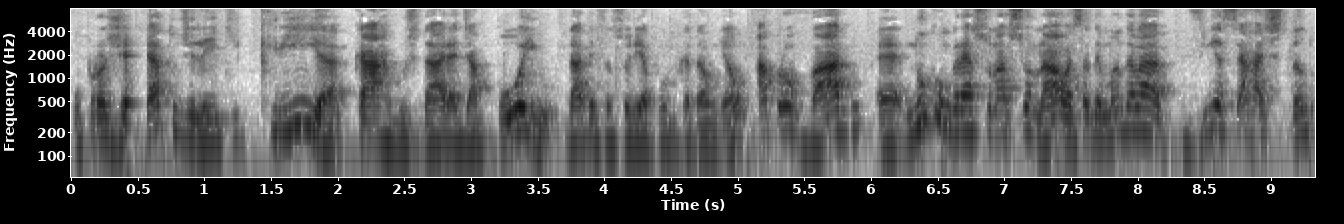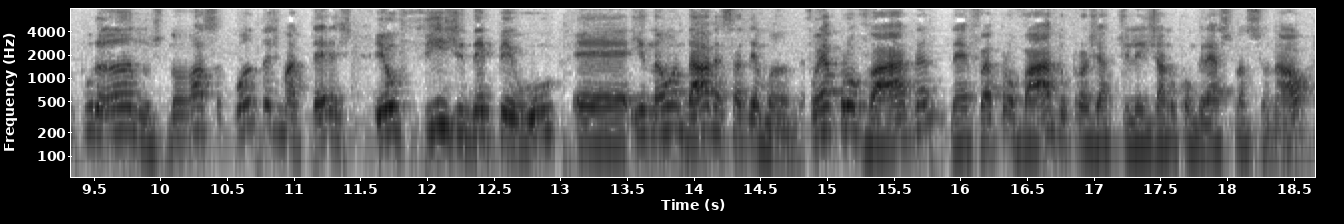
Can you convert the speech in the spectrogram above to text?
o projeto de lei que cria cargos da área de apoio da Defensoria Pública da União aprovado é, no Congresso Nacional. Essa demanda ela vinha se arrastando por anos. Nossa, quantas matérias eu fiz de DPU é, e não andava essa demanda. Foi aprovada, né? Foi aprovado o projeto de lei já no Congresso Nacional.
